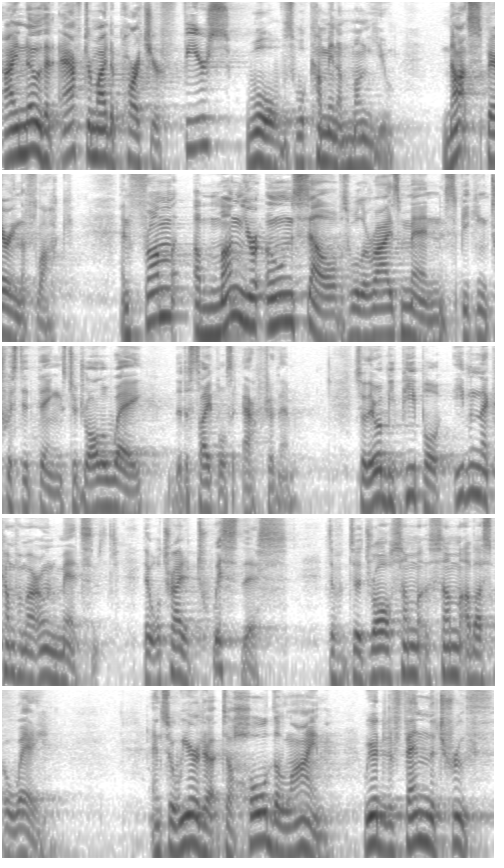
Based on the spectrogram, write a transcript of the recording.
I know that after my departure, fierce wolves will come in among you not sparing the flock. And from among your own selves will arise men speaking twisted things to draw away the disciples after them. So there will be people, even that come from our own midst, that will try to twist this to, to draw some, some of us away. And so we are to, to hold the line, we are to defend the truth.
